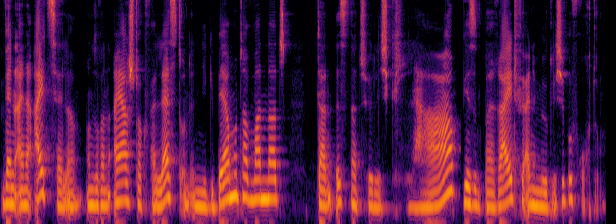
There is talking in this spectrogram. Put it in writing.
wenn eine Eizelle unseren Eierstock verlässt und in die Gebärmutter wandert, dann ist natürlich klar, wir sind bereit für eine mögliche Befruchtung.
